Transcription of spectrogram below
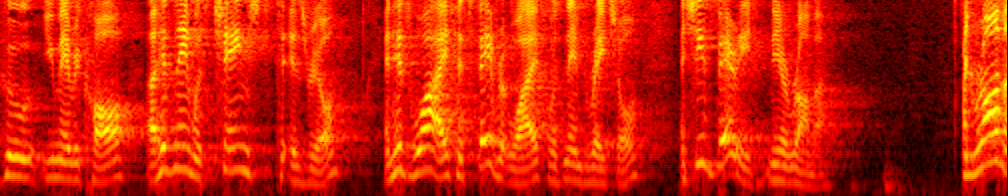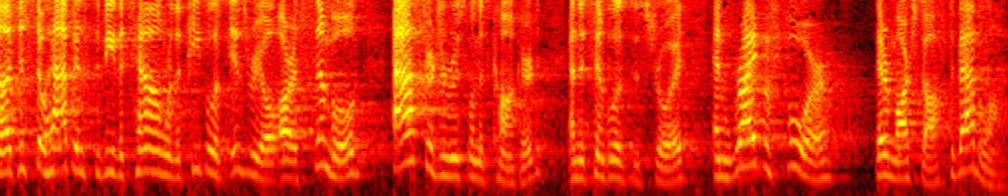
who you may recall, uh, his name was changed to Israel. And his wife, his favorite wife, was named Rachel, and she's buried near Ramah. And Ramah just so happens to be the town where the people of Israel are assembled after Jerusalem is conquered and the temple is destroyed, and right before they're marched off to Babylon.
